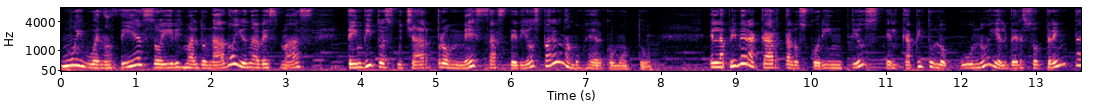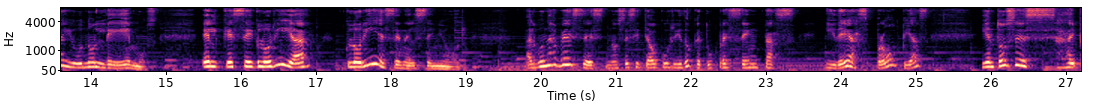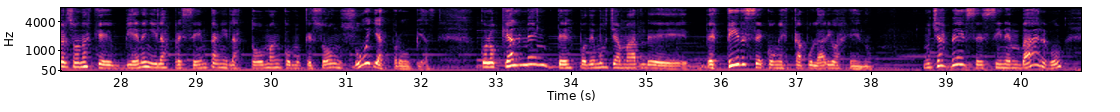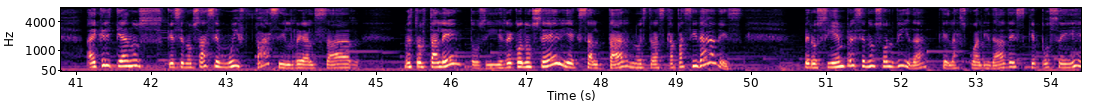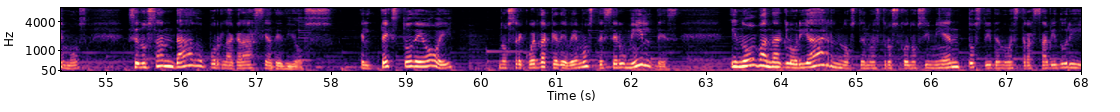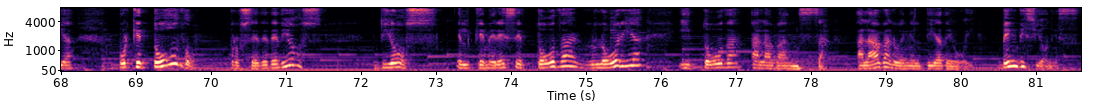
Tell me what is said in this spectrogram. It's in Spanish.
Muy buenos días, soy Iris Maldonado y una vez más te invito a escuchar promesas de Dios para una mujer como tú. En la primera carta a los Corintios, el capítulo 1 y el verso 31 leemos, El que se gloría, gloríese en el Señor. Algunas veces, no sé si te ha ocurrido que tú presentas ideas propias y entonces hay personas que vienen y las presentan y las toman como que son suyas propias. Coloquialmente podemos llamarle vestirse con escapulario ajeno. Muchas veces, sin embargo, hay cristianos que se nos hace muy fácil realzar nuestros talentos y reconocer y exaltar nuestras capacidades. Pero siempre se nos olvida que las cualidades que poseemos se nos han dado por la gracia de Dios. El texto de hoy nos recuerda que debemos de ser humildes y no vanagloriarnos de nuestros conocimientos ni de nuestra sabiduría, porque todo procede de Dios. Dios, el que merece toda gloria y toda alabanza. Alábalo en el día de hoy. Bendiciones.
